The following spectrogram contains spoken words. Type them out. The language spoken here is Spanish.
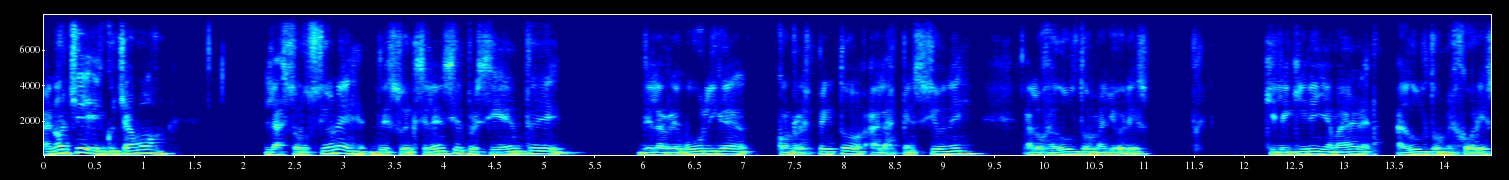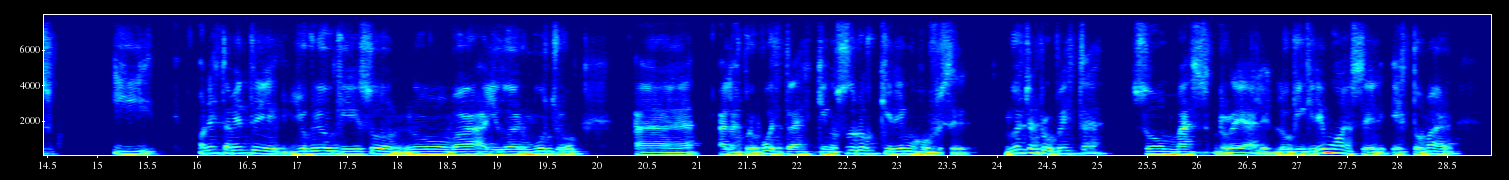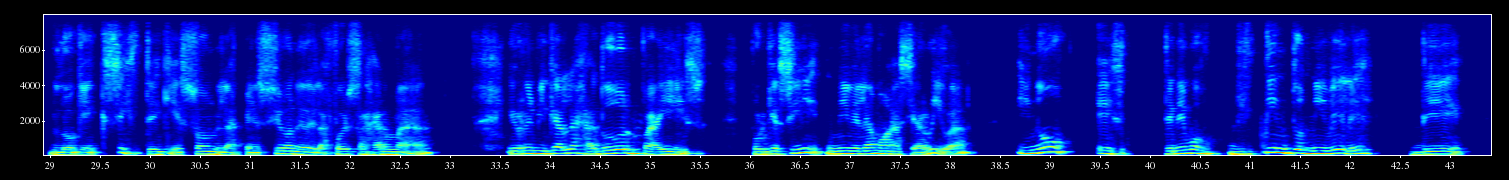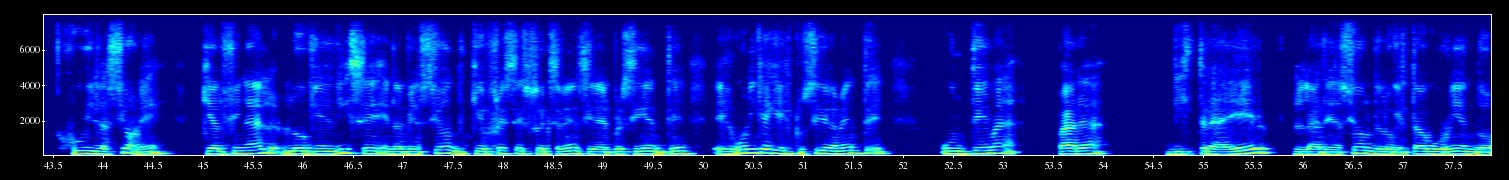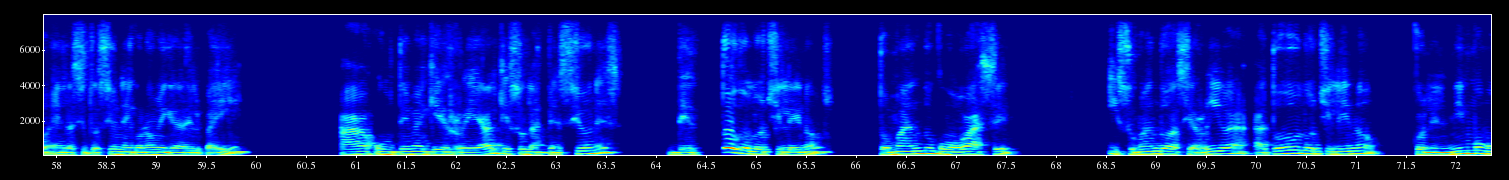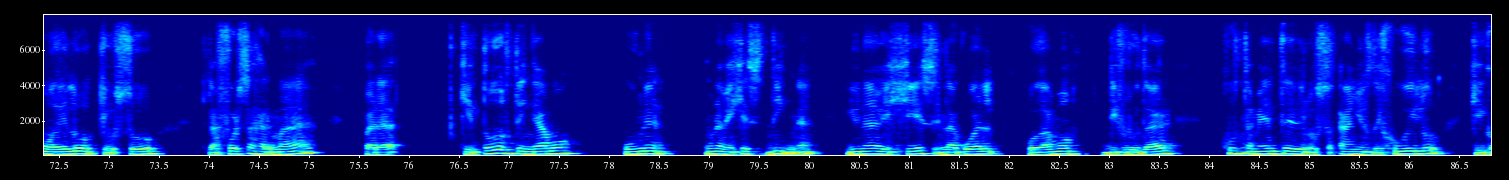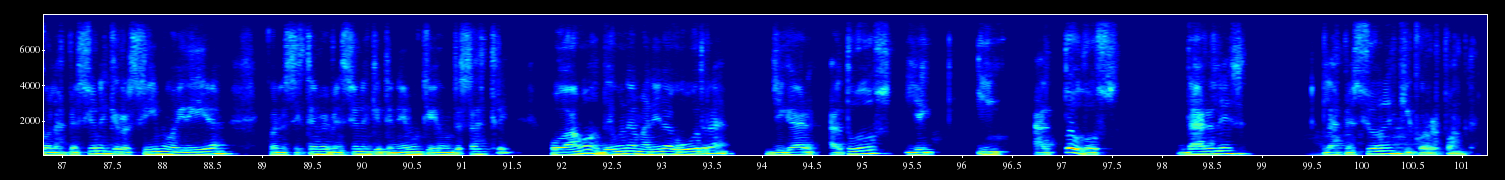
Anoche escuchamos las soluciones de su excelencia el presidente de la República con respecto a las pensiones a los adultos mayores, que le quiere llamar adultos mejores, y honestamente yo creo que eso no va a ayudar mucho a, a las propuestas que nosotros queremos ofrecer. Nuestras propuestas son más reales. Lo que queremos hacer es tomar lo que existe, que son las pensiones de las Fuerzas Armadas, y replicarlas a todo el país, porque así nivelamos hacia arriba y no es, tenemos distintos niveles de jubilaciones que al final lo que dice en la pensión que ofrece su excelencia el presidente es única y exclusivamente un tema para distraer la atención de lo que está ocurriendo en la situación económica del país a un tema que es real, que son las pensiones de todos los chilenos, tomando como base y sumando hacia arriba a todos los chilenos con el mismo modelo que usó las Fuerzas Armadas para que todos tengamos una, una vejez digna y una vejez en la cual podamos disfrutar justamente de los años de júbilo que con las pensiones que recibimos hoy día, con el sistema de pensiones que tenemos, que es un desastre, podamos de una manera u otra llegar a todos y, y a todos darles las pensiones que corresponden.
